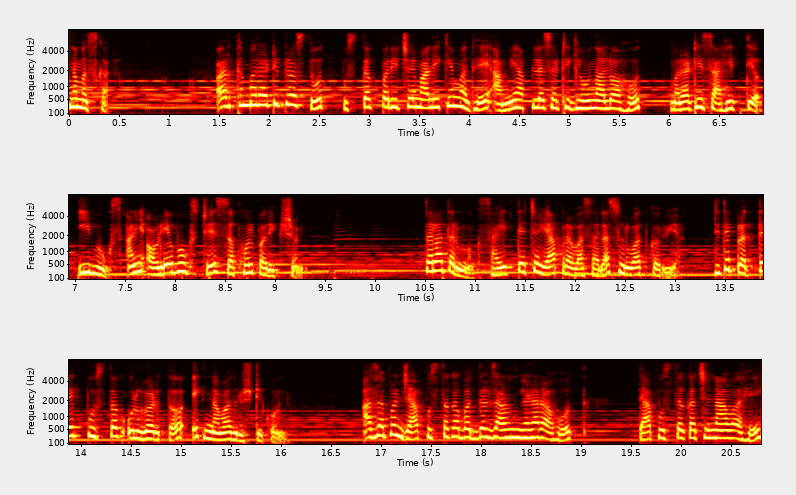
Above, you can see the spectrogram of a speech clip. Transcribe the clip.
नमस्कार. अर्थ मराठी प्रस्तुत पुस्तक परिचय मालिकेमध्ये आम्ही आपल्यासाठी घेऊन आलो आहोत मराठी साहित्य ई बुक्स आणि ऑडिओ बुक्सचे सखोल परीक्षण. चला तर मग साहित्याच्या या प्रवासाला सुरुवात करूया जिथे प्रत्येक पुस्तक उलगडतं एक नवा दृष्टिकोन. आज आपण ज्या पुस्तकाबद्दल जाणून घेणार आहोत त्या पुस्तकाचे नाव आहे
